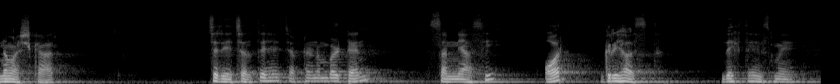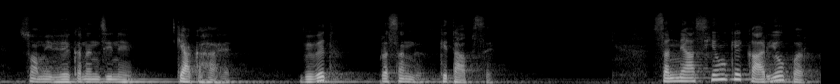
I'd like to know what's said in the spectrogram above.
नमस्कार। चलिए चलते हैं चैप्टर नंबर टेन, सन्यासी और गृहस्थ। देखते हैं इसमें स्वामी विवेकानंद जी ने क्या कहा है। विविध प्रसंग किताब से। सन्यासियों के कार्यों पर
